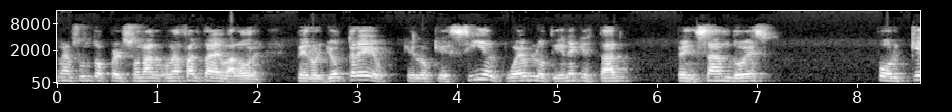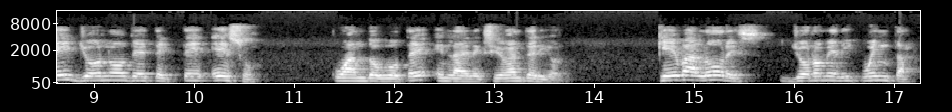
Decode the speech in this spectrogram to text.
un asunto personal, una falta de valores. Pero yo creo que lo que sí el pueblo tiene que estar pensando es, ¿por qué yo no detecté eso cuando voté en la elección anterior? ¿Qué valores yo no me di cuenta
